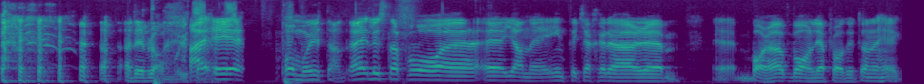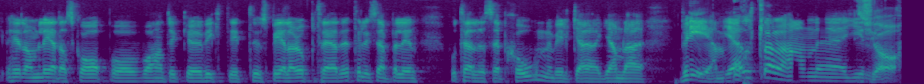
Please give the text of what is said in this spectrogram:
det är bra. Pommoytan. Nej, Nej, lyssna på eh, eh, Janne. Inte kanske det här eh, eh bara vanliga prat utan hela om ledarskap och vad han tycker är viktigt. Hur spelare uppträder till exempel i en hotellreception. Vilka gamla VM-hjältar han eh, gillar. Ja,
